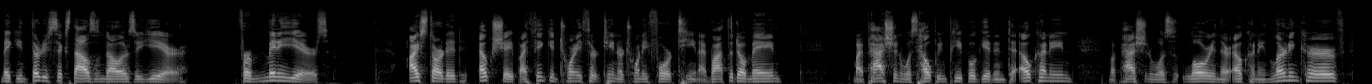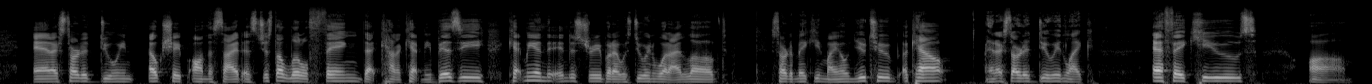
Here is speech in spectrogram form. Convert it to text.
making $36,000 a year for many years, I started Elk Shape, I think in 2013 or 2014. I bought the domain. My passion was helping people get into elk hunting. My passion was lowering their elk hunting learning curve. And I started doing elk shape on the side as just a little thing that kind of kept me busy, kept me in the industry, but I was doing what I loved. Started making my own YouTube account and I started doing like FAQs um,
